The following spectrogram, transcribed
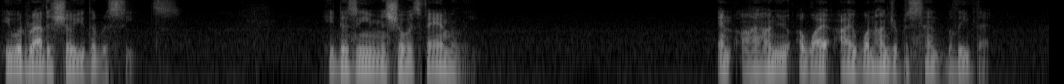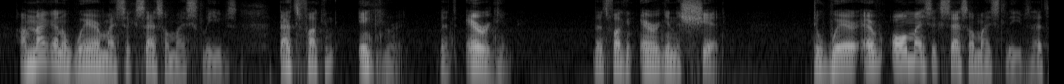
He would rather show you the receipts. He doesn't even show his family. And I, hun- I I 100% believe that. I'm not going to wear my success on my sleeves. That's fucking ignorant. That's arrogant. That's fucking arrogant as shit. To wear ev- all my success on my sleeves. That's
